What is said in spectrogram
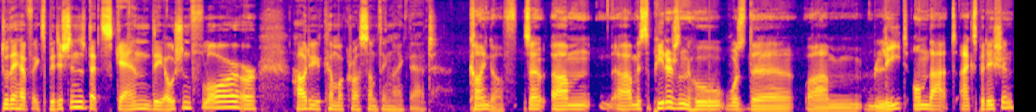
do they have expeditions that scan the ocean floor, or how do you come across something like that? Kind of. So, um, uh, Mr. Pedersen, who was the um, lead on that expedition,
